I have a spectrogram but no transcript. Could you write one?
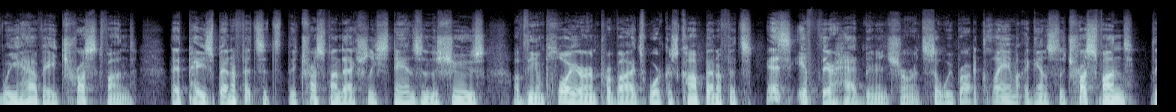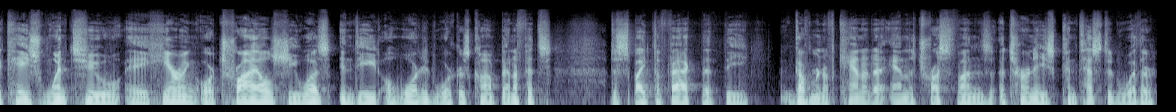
we have a trust fund that pays benefits. It's, the trust fund actually stands in the shoes of the employer and provides workers' comp benefits as if there had been insurance. So we brought a claim against the trust fund. The case went to a hearing or trial. She was indeed awarded workers' comp benefits, despite the fact that the government of Canada and the trust fund's attorneys contested whether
